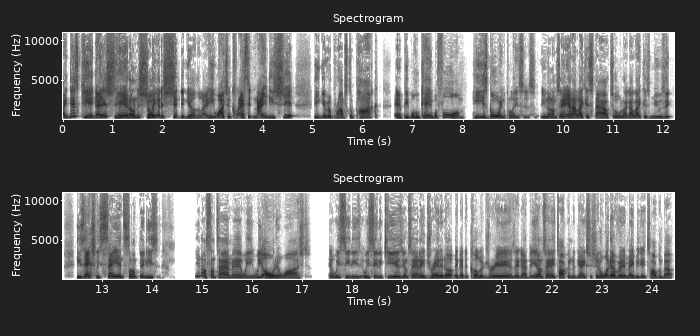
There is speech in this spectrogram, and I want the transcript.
Like this kid got his head on this show. He got his shit together. Like he watching classic 90s shit. He giving props to Pac and people who came before him. He's going places. You know what I'm saying? And I like his style too. Like I like his music. He's actually saying something. He's, you know, sometimes, man, we we old and washed. And we see these, we see the kids, you know what I'm saying? They dreaded up, they got the color dreads, they got the, you know what I'm saying? They talking the gangster shit or whatever it may be they talking about.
